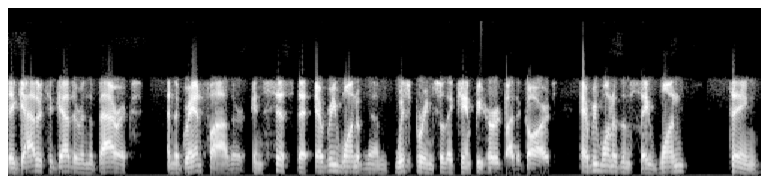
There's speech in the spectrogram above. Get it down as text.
they gather together in the barracks, and the grandfather insists that every one of them, whispering so they can't be heard by the guards, every one of them say one thing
